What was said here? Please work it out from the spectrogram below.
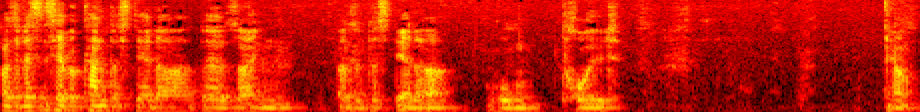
Also das ist ja bekannt, dass der da äh, seinen, also dass der da rumtrollt. Ja.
